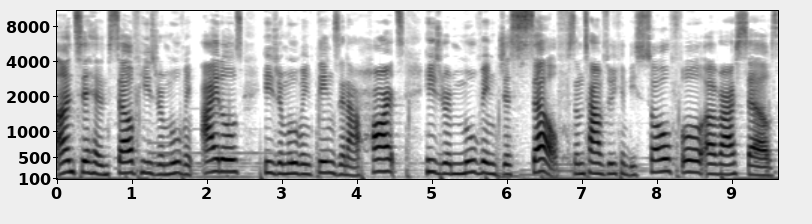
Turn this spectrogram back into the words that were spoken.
unto himself. He's removing idols. He's removing things in our hearts. He's removing just self. Sometimes we can be so full of ourselves,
